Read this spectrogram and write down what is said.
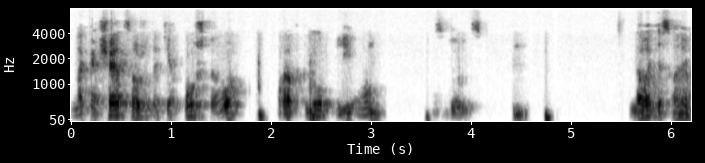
накачается уже до тех пор, что его проткнут и он сдуется. Давайте с вами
